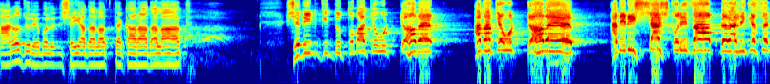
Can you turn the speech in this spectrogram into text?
আরও জোরে বলেন, সেই আদালতটা কার আদালত? সেদিন কিন্তু তোমাকে উঠতে হবে, আমাকে উঠতে হবে। আমি বিশ্বাস করি যা আপনারা লিখেছেন,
